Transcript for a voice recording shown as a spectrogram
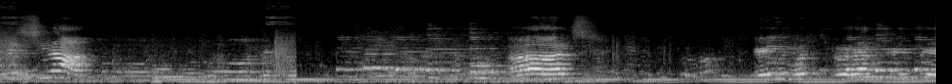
শেষরাত আজ এই মধ্যরাত্রিতে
